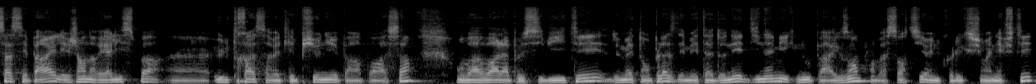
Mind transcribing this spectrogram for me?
Ça, c'est pareil, les gens ne réalisent pas. Euh, Ultra, ça va être les pionniers par rapport à ça. On va avoir la possibilité de mettre en place des métadonnées dynamiques. Nous, par exemple, on va sortir une collection NFT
